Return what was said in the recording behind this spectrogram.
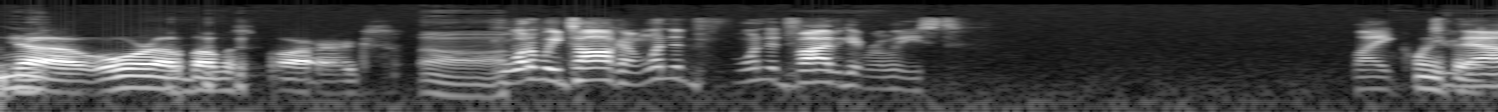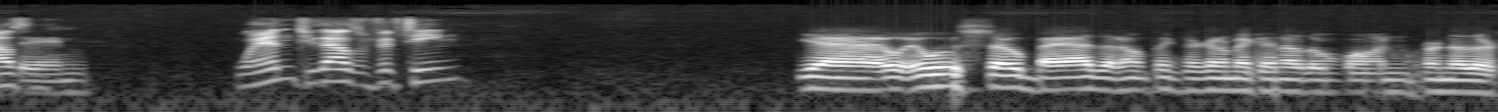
No, or uh, Bubba Sparxxx. Oh, What are we talking? When did when did Five get released? Like 2000? 2015. When? 2015? Yeah, it, was so bad that I don't think they're going to make another one for another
